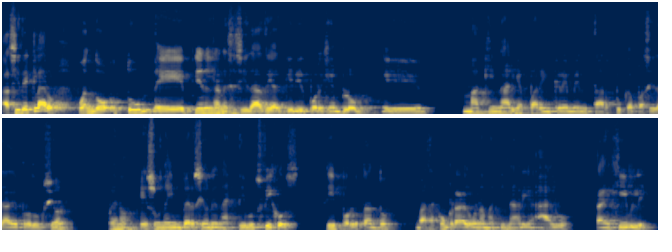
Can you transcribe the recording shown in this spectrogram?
así de claro, cuando tú eh, tienes la necesidad de adquirir, por ejemplo, eh, maquinaria para incrementar tu capacidad de producción, bueno, es una inversión en activos fijos, ¿sí? Por lo tanto, vas a comprar alguna maquinaria, algo tangible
